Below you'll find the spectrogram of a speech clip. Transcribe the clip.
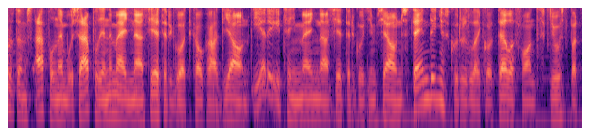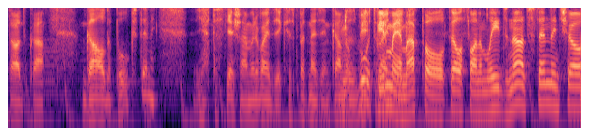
protams, Apple nebūs Apple, ja nemēģinās ietirgot kaut kādu jaunu ierīci, viņi mēģinās ietirgot jums jaunus stendiņus, kur uzliekot telefonu, tas kļūst par tādu kā galda pulksteni. Ja tas tiešām ir vajadzīgs, es pat nezinu kam nu, tas būtu. Pirmajam vajadzīgs. Apple telefonam līdzi nāca stendiņš jau.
